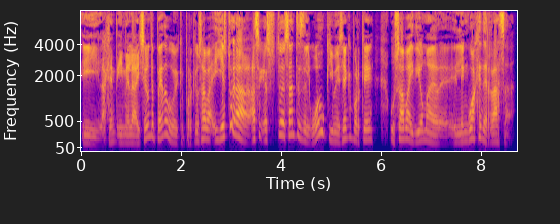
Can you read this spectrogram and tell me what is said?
Y la gente, y me la hicieron de pedo, güey, que por qué usaba, y esto era, hace, esto es antes del woke, y me decían que por qué usaba idioma, eh, el lenguaje de raza,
